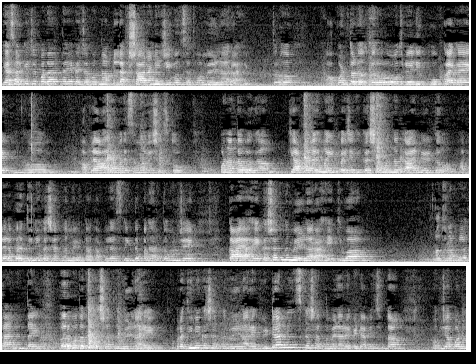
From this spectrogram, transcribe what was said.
यासारखे जे पदार्थ आहेत त्याच्यामधनं आपल्याला क्षार आणि जीवनसत्व मिळणार आहे. तर आपण तर दररोज डेली खूप काय काय आपल्या आहारामध्ये समावेश असतो. पण आता बघा की आपल्यालाही माहीत पाहिजे की कशामधनं काय मिळतं आपल्याला प्रथिने कशातनं मिळतात आपल्याला स्निग्ध पदार्थ म्हणजे काय आहे कशातनं मिळणार आहे किंवा अजून आपल्याला काय म्हणता येईल कर्बोदके कशातनं मिळणार आहे प्रथिने कशातनं मिळणार आहे व्हिटॅमिन्स कशातनं मिळणार आहे विटॅमिन्स सुद्धा म्हणजे आपण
